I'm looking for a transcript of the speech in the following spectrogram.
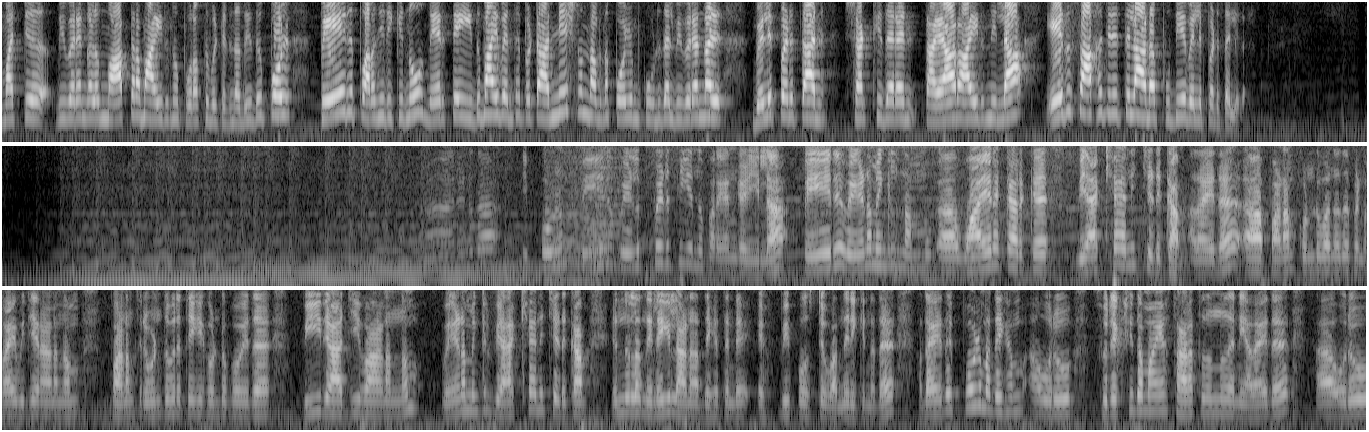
മറ്റ് വിവരങ്ങളും മാത്രമായിരുന്നു പുറത്തുവിട്ടിരുന്നത്. ഇതിപ്പോൾ പേര് പറഞ്ഞിരിക്കുന്നു. നേരത്തെ ഇതുമായി ബന്ധപ്പെട്ട അന്വേഷണം നടന്നപ്പോഴും കൂടുതൽ വിവരങ്ങൾ വെളിപ്പെടുത്താൻ ശക്തിധരൻ തയ്യാറായിരുന്നില്ല. ഏത് സാഹചര്യത്തിലാണ് പുതിയ വെളിപ്പെടുത്തലുകൾ? ഇപ്പോഴും പേര് വെളിപ്പെടുത്തി എന്ന് പറയാൻ കഴിയില്ല. പേര് വേണമെങ്കിൽ നമ്മ വായനക്കാർക്ക് വ്യാഖ്യാനിച്ചെടുക്കാം. അതായത് പണം കൊണ്ടുവന്നത് പിണറായി വിജയനാണെന്നും പണം തിരുവനന്തപുരത്തേക്ക് കൊണ്ടുപോയത് പി രാജീവാണെന്നും വേണമെങ്കിൽ വ്യാഖ്യാനിച്ചെടുക്കാം എന്നുള്ള നിലയിലാണ് അദ്ദേഹത്തിന്റെ എഫ് ബി പോസ്റ്റ് വന്നിരിക്കുന്നത്. അതായത് ഇപ്പോഴും അദ്ദേഹം ഒരു സുരക്ഷിതമായ സ്ഥാനത്ത് നിന്ന് തന്നെ അതായത് ഒരു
